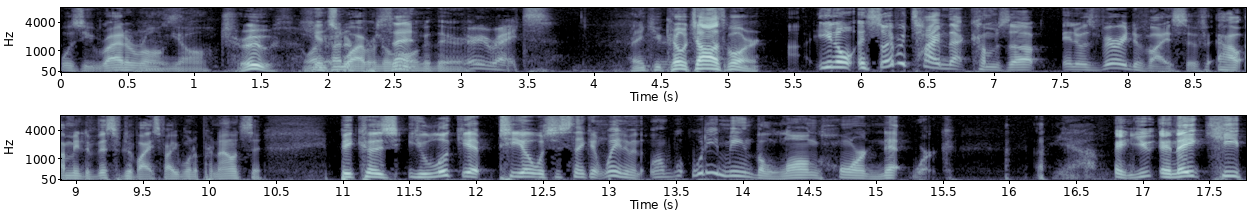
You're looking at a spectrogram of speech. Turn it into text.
Was he right or wrong, y'all? Truth. Hence why we're no longer there. very right. Thank you, Coach Osborne. you know, and so every time that comes up, and it was very divisive. How I mean, divisive device, how you want to pronounce it, because you look at To was just thinking, wait a minute, well, what do you mean the Longhorn Network? Yeah, And you and they keep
